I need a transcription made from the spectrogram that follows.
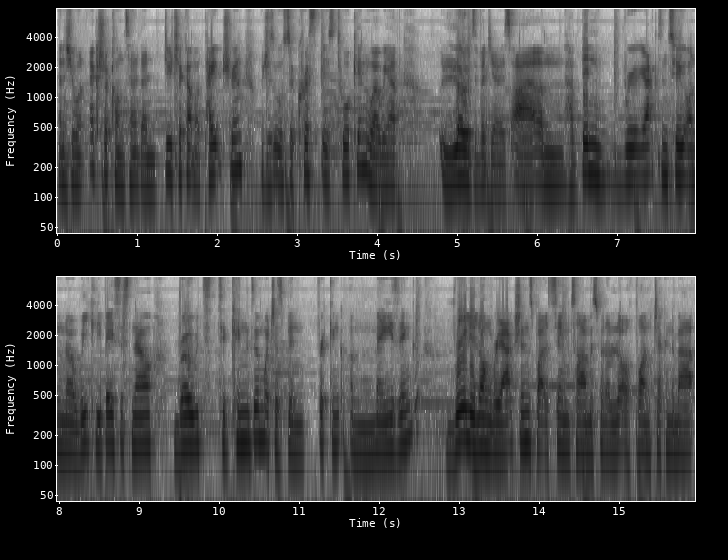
and if you want extra content, then do check out my Patreon, which is also Chris is Talking, where we have loads of videos I um, have been reacting to on a weekly basis now. Road to Kingdom, which has been freaking amazing. Really long reactions, but at the same time, it's been a lot of fun checking them out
